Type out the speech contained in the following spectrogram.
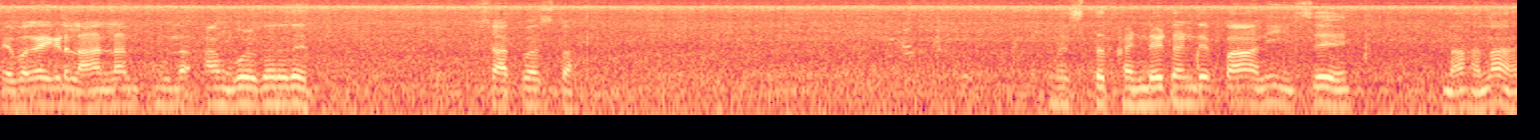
हे बघा इकडे लहान लहान मुलं आंघोळ करत आहेत. सात वाजता. मस्त थंडे थंडे पाणी से नहाना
